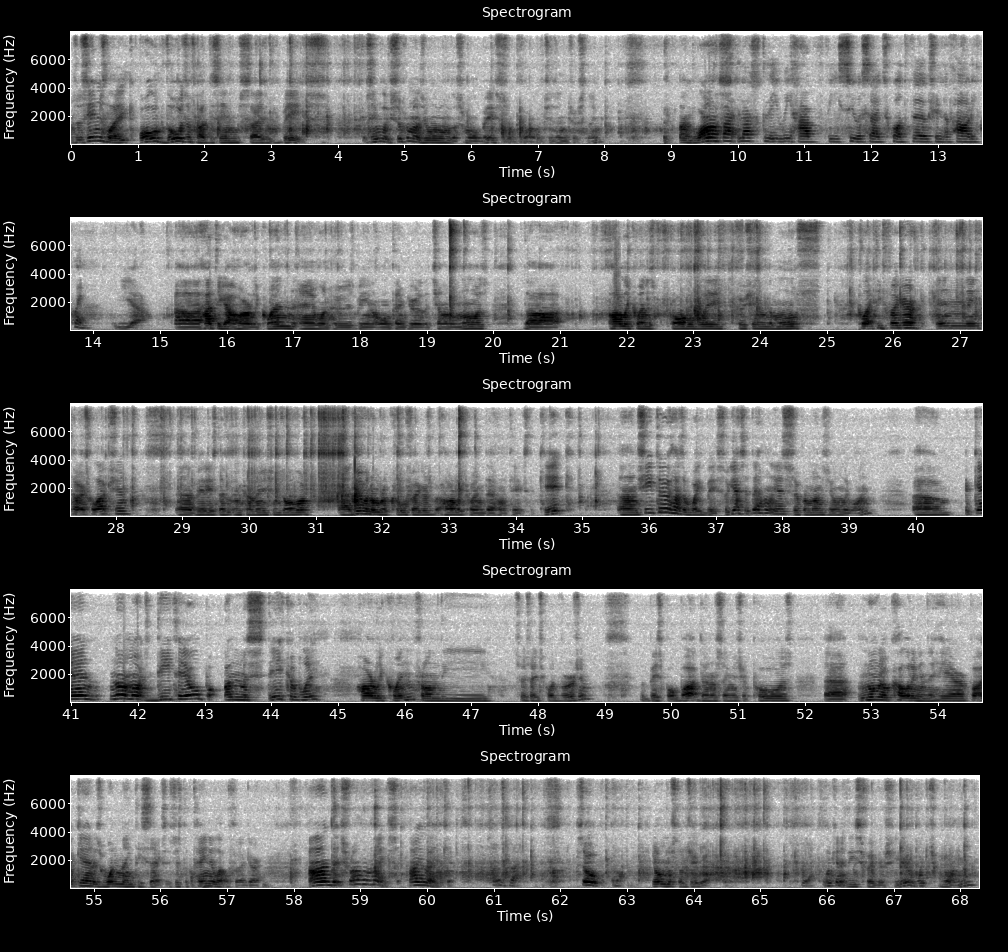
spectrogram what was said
So it seems like all of those have had the same size of base. It seems like Superman's the only one with a small base so far, which is interesting. And last, But lastly, we have the Suicide Squad version of Harley Quinn. yeah, uh, had to get a Harley Quinn. Anyone who's been a long time viewer of the channel knows that Harley Quinn is probably pushing the most collected figure in the entire collection. Uh, various different incarnations of her. Uh, I do have a number of Crow figures, but Harley Quinn definitely takes the cake. And she too has a wide base, so yes, it definitely is Superman's the only one. Um, again, not much detail, but unmistakably Harley Quinn from the Suicide Squad version. The baseball bat doing her signature pose. Uh, no real colouring in the hair, but again, it's 196. It's just a tiny little figure, and it's rather nice. I like it. So is that. So, young Mr. J Rock. Yeah. Looking at these figures here, which one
